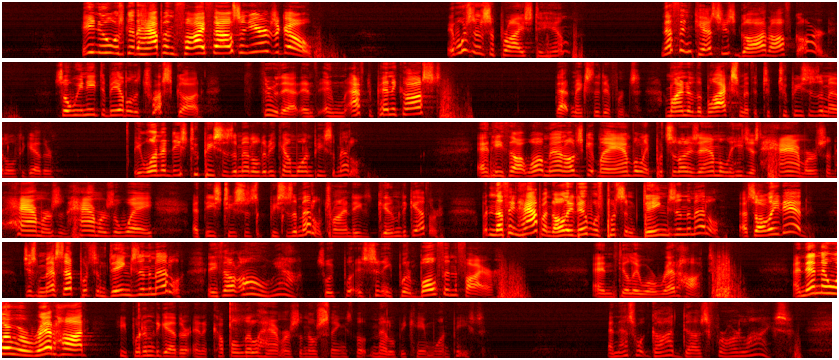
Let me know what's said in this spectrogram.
He knew it was going to happen 5,000 years ago. It wasn't a surprise to him. Nothing catches God off guard. So we need to be able to trust God through that. And, and after Pentecost, that makes the difference. Remind of the blacksmith that took two pieces of metal together. He wanted these two pieces of metal to become one piece of metal. And he thought, well, man, I'll just get my anvil. And he puts it on his anvil, and he just hammers and hammers and hammers away at these two pieces of metal, trying to get them together. But nothing happened. All he did was put some dings in the metal. That's all he did. Just mess up, put some dings in the metal. And he thought, oh, yeah. So he put, as soon as he put them both in the fire until they were red hot. And then they were red hot. He put them together and a couple little hammers, and those things, the metal became one piece. And that's what God does for our lives.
